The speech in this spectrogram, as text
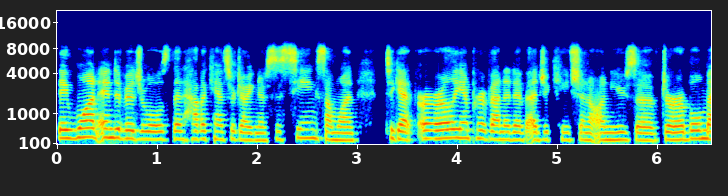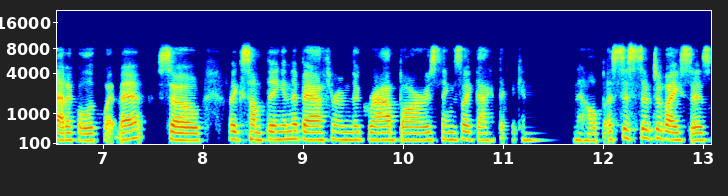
they want individuals that have a cancer diagnosis seeing someone to get early and preventative education on use of durable medical equipment. So, like something in the bathroom, the grab bars, things like that that can help, assistive devices,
